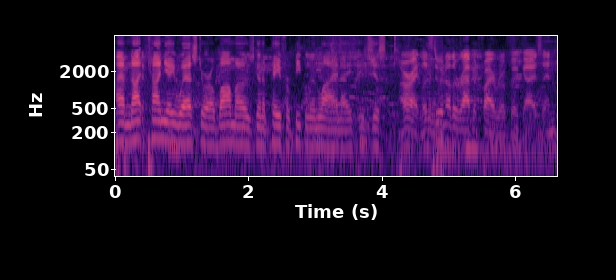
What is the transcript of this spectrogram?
I am not Kanye West or Obama who's going to pay for people in line. I, it's just. All right, let's do another rapid fire real quick, guys. And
